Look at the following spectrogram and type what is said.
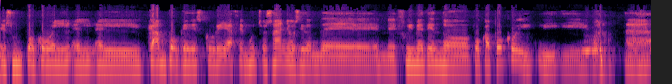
es un poco el, campo que descubrí hace muchos años y donde me fui metiendo poco a poco y, bueno, a,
